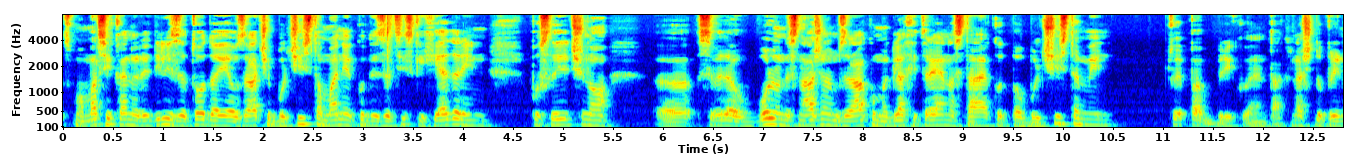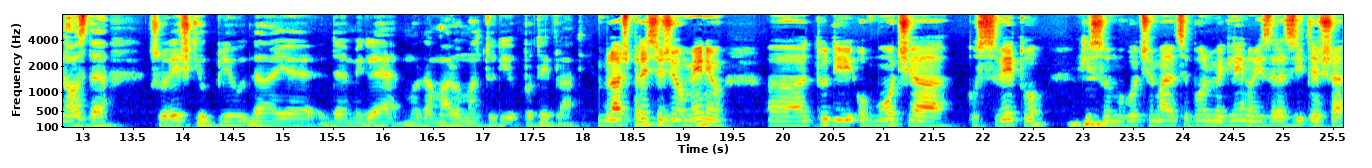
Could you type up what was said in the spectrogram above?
smo marsikaj naredili za to, da je ozračje bolj čisto, manj kondenzacijskih jeder in posledično Eh, seveda v bolj onesnaženem zraku megla hitreje nastaja, kot pa v bolj čistem. In to je pa, rekel bi, en tak naš doprinos, da človeški vpliv, da je, da je megle morda malo manj tudi po tej plati. Blaž, prej si že omenil uh, tudi območja po svetu, ki so mogoče malce bolj megleno izrazitejša.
